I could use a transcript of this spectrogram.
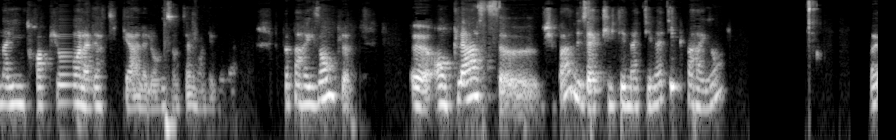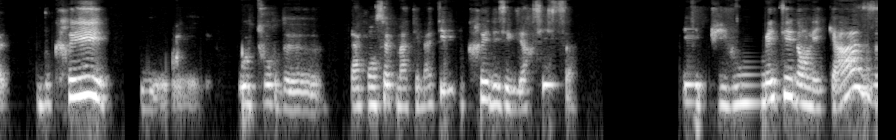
on aligne trois pions à la verticale, à l'horizontale, Par exemple, euh, en classe, euh, je sais pas, des activités mathématiques, par exemple. Vous créez euh, autour d'un concept mathématique, vous créez des exercices et puis vous mettez dans les cases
